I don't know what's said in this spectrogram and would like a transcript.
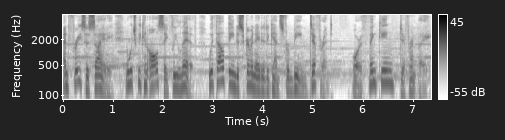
and free society in which we can all safely live without being discriminated against for being different or thinking differently.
